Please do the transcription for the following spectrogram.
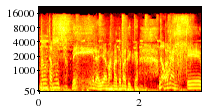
me gusta mucho. Mira, ya más matemática. No. Bacán. Eh,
